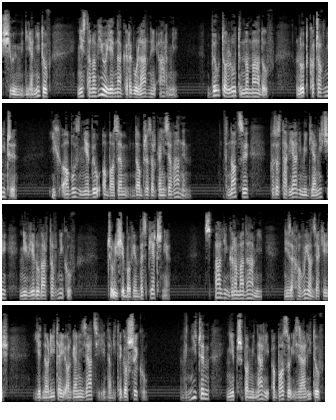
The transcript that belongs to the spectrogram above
Siły Midianitów nie stanowiły jednak regularnej armii. Był to lud nomadów, lud koczowniczy. Ich obóz nie był obozem dobrze zorganizowanym. W nocy pozostawiali Midianici niewielu wartowników, czuli się bowiem bezpiecznie. Spali gromadami, nie zachowując jakiejś jednolitej organizacji, jednolitego szyku. W niczym nie przypominali obozu Izraelitów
